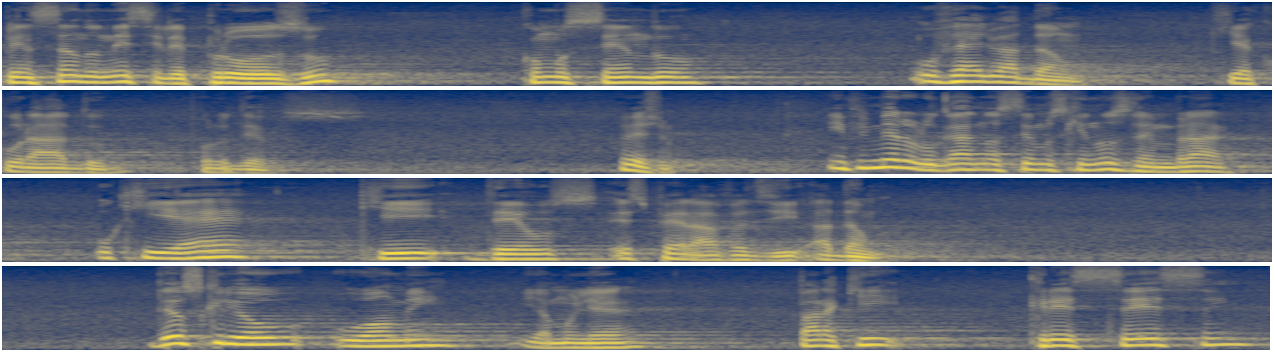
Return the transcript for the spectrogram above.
pensando nesse leproso como sendo o velho Adão que é curado por Deus? Vejam, em primeiro lugar, nós temos que nos lembrar o que é que Deus esperava de Adão. Deus criou o homem e a mulher para que crescessem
